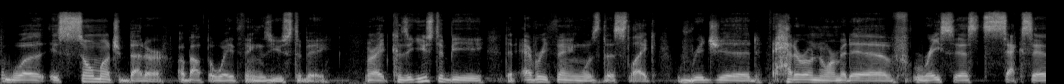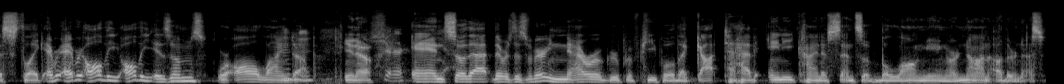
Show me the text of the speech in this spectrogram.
was is so much better about the way things used to be right? Because it used to be that everything was this like rigid, heteronormative, racist, sexist, like every every all the all the isms were all lined mm-hmm. up, you know. Sure. And yeah. so that there was this very narrow group of people that got to have any kind of sense of belonging or non-otherness.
